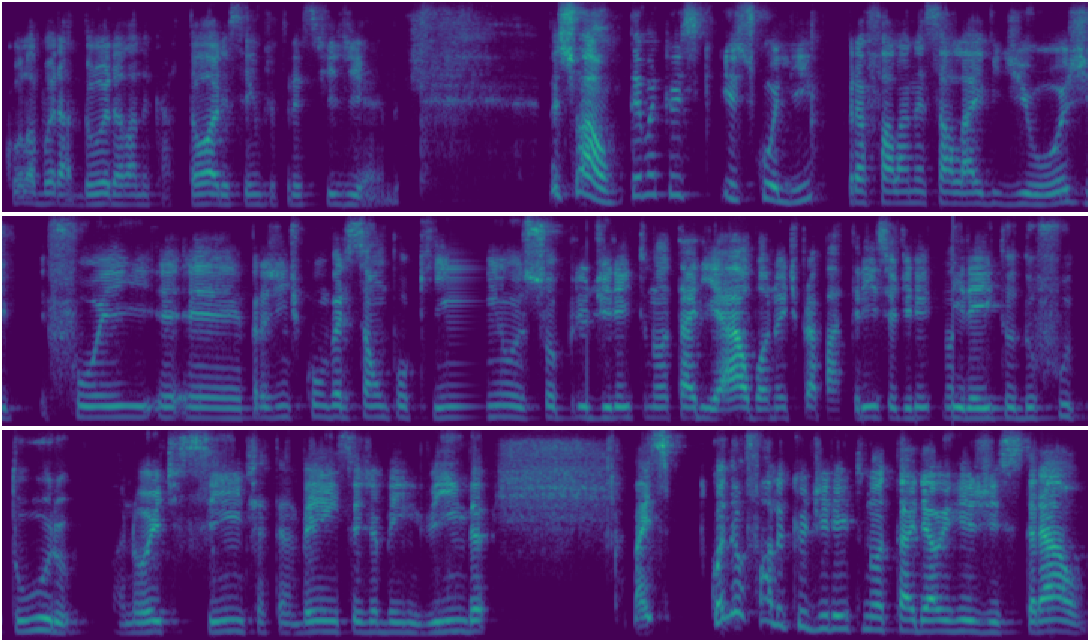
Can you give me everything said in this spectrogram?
colaboradora lá no cartório, sempre prestigiando. Pessoal, o tema que eu escolhi para falar nessa live de hoje foi é, é, para a gente conversar um pouquinho sobre o direito notarial. Boa noite para a Patrícia, o direito, direito do futuro. Boa noite, Cíntia, também, seja bem-vinda. Mas quando eu falo que o direito notarial e registral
